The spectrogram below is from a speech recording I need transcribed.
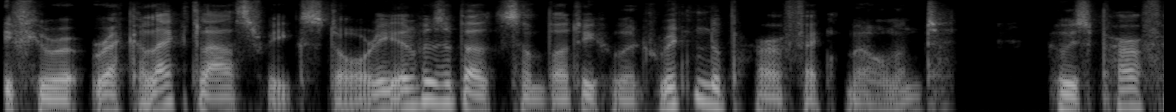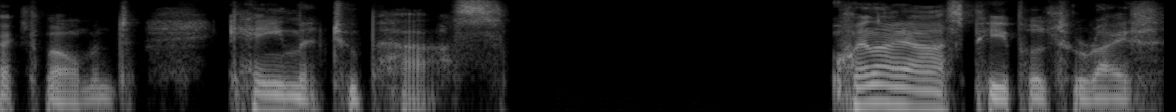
if you recollect last week's story, it was about somebody who had written the perfect moment, whose perfect moment came to pass when I ask people to write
